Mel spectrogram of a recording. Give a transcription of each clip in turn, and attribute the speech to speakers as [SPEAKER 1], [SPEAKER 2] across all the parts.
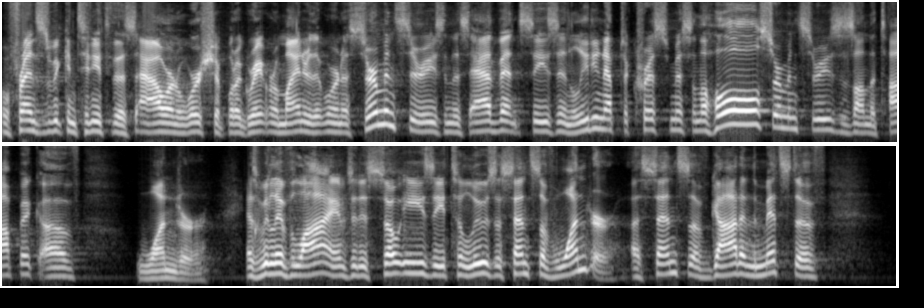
[SPEAKER 1] Well, friends, as we continue through this hour in worship, what a great reminder that we're in a sermon series in this Advent season leading up to Christmas, and the whole sermon series is on the topic of wonder. As we live lives, it is so easy to lose a sense of wonder, a sense of God in the midst of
